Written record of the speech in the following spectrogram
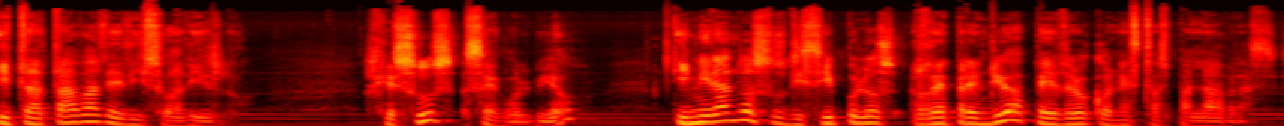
y trataba de disuadirlo. Jesús se volvió y mirando a sus discípulos reprendió a Pedro con estas palabras.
